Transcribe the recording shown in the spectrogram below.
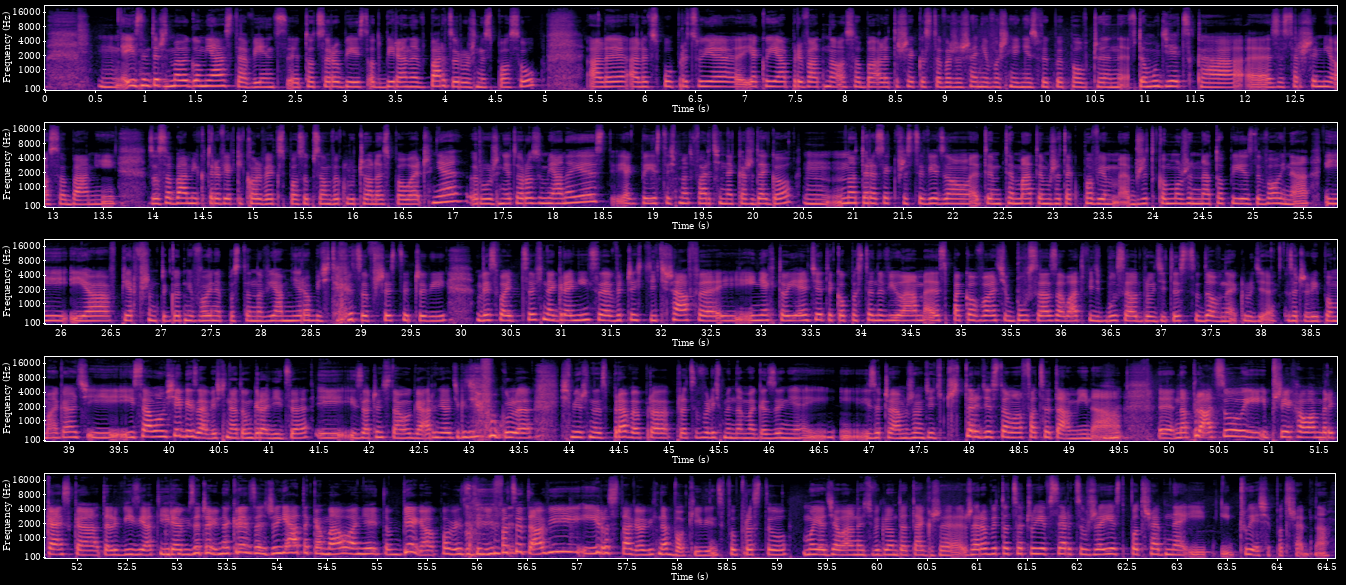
Mm, jestem też z małego miasta, więc to, co robię, jest odbierane w bardzo różny sposób, ale, ale współpracuję jako ja, prywatna osoba, ale też jako stowarzyszenie właśnie Niezwykły Połczyn w domu dziecka, E, ze starszymi osobami, z osobami, które w jakikolwiek sposób są wykluczone społecznie. Różnie to rozumiane jest, jakby jesteśmy otwarci na każdego. Mm, no teraz, jak wszyscy wiedzą, tym tematem, że tak powiem, brzydko może na topie jest wojna i ja w pierwszym tygodniu wojny postanowiłam nie robić tego, co wszyscy, czyli wysłać coś na granicę, wyczyścić szafę i, i niech to jedzie, tylko postanowiłam spakować busa, załatwić busa od ludzi. To jest cudowne, jak ludzie zaczęli pomagać i, i samą siebie zawieść na tą granicę i, i zacząć tam ogarniać, gdzie w ogóle śmieszna sprawa. Pra, pracowaliśmy na magazynie i, i, i zaczęłam rządzić 40 facetami na, y, na placu i, i przyjechała amerykańska telewizja tirem i zaczęli nakręcać, że ja taka mała, nie, i tam biega powiedz tymi facetami i rozstawiam ich na boki, więc po prostu moja działalność wygląda tak, że, że robię to, co czuję w sercu, że jest potrzebne i, i czuję się potrzebna.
